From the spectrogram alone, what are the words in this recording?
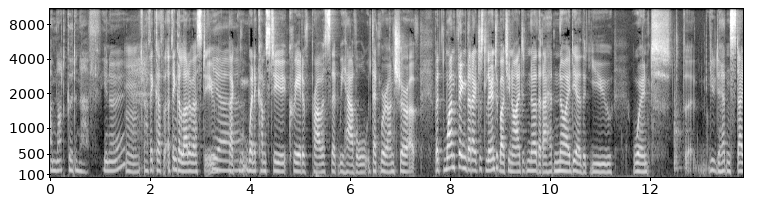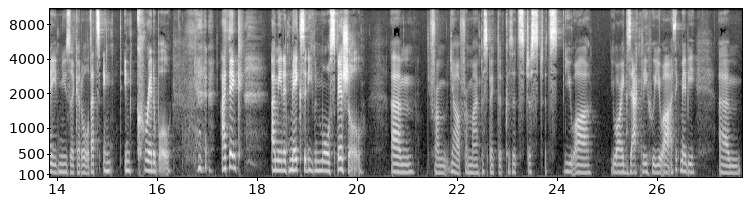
I'm not good enough, you know? Mm, I think I, th- I, think a lot of us do. Yeah. Like when it comes to creative prowess that we have or that we're unsure of. But one thing that I just learned about, you know, I didn't know that I had no idea that you weren't you hadn't studied music at all. That's in- incredible. I think I mean it makes it even more special um, from yeah, from my perspective because it's just it's you are you are exactly who you are. I think maybe um,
